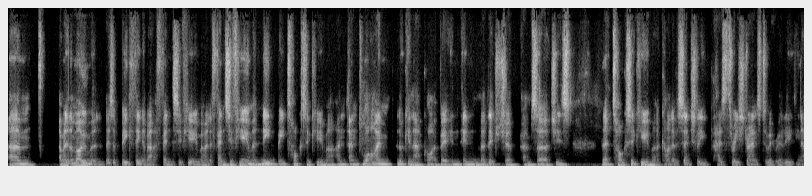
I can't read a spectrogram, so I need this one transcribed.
um, I mean, at the moment, there's a big thing about offensive humour, and offensive humour needn't be toxic humour. And and what I'm looking at quite a bit in in my literature um, search is that toxic humor kind of essentially has three strands to it really you know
